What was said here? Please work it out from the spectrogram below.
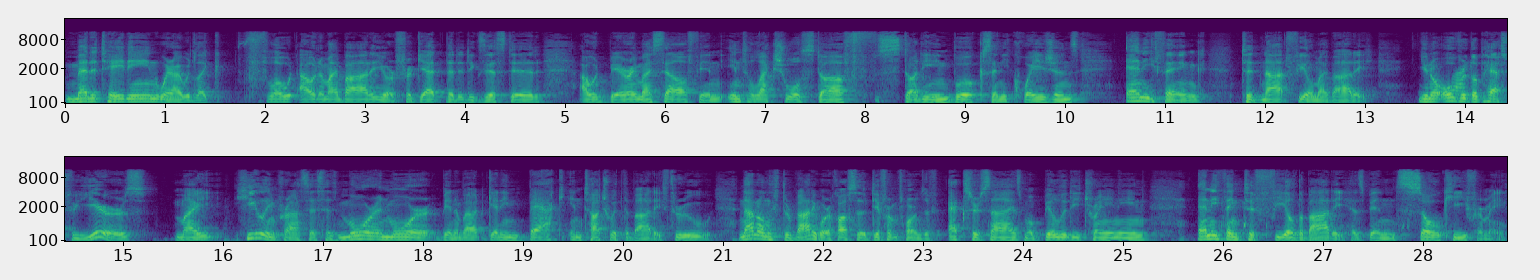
meditating, where I would like float out of my body or forget that it existed. I would bury myself in intellectual stuff, studying books and equations, anything to not feel my body. You know, over right. the past few years, my healing process has more and more been about getting back in touch with the body through not only through body work, also different forms of exercise, mobility training, anything to feel the body has been so key for me.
